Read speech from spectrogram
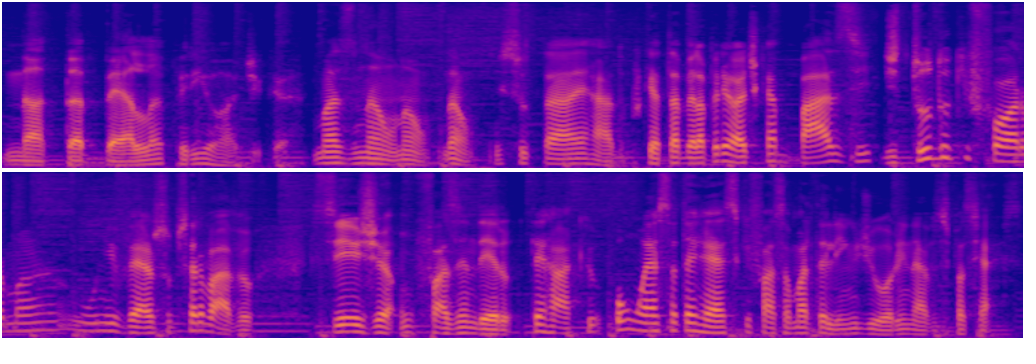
na tabela periódica. Mas não, não, não, isso está errado, porque a tabela periódica é a base de tudo que forma o universo observável, seja um fazendeiro terráqueo ou um extraterrestre que faça martelinho de ouro em naves espaciais.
